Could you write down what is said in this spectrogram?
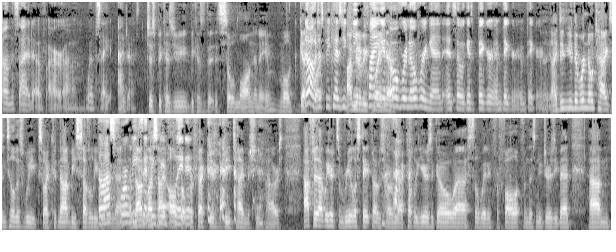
on the side of our uh, website address. Just because you because it's so long a name. Well, guess no, what? just because you I'm keep be playing, it a- over and over again, and so it gets bigger and bigger and bigger. I did. There were no tags until this week, so I could not be subtly The doing last that. four And weeks, not I unless I we've also perfected the time machine powers. After that, we heard some real estate. That was from a couple of years ago. Uh, still waiting for follow up from this New Jersey band. Um,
